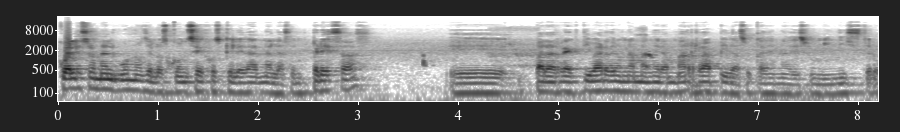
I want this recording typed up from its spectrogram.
¿Cuáles son algunos de los consejos que le dan a las empresas eh, para reactivar de una manera más rápida su cadena de suministro?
